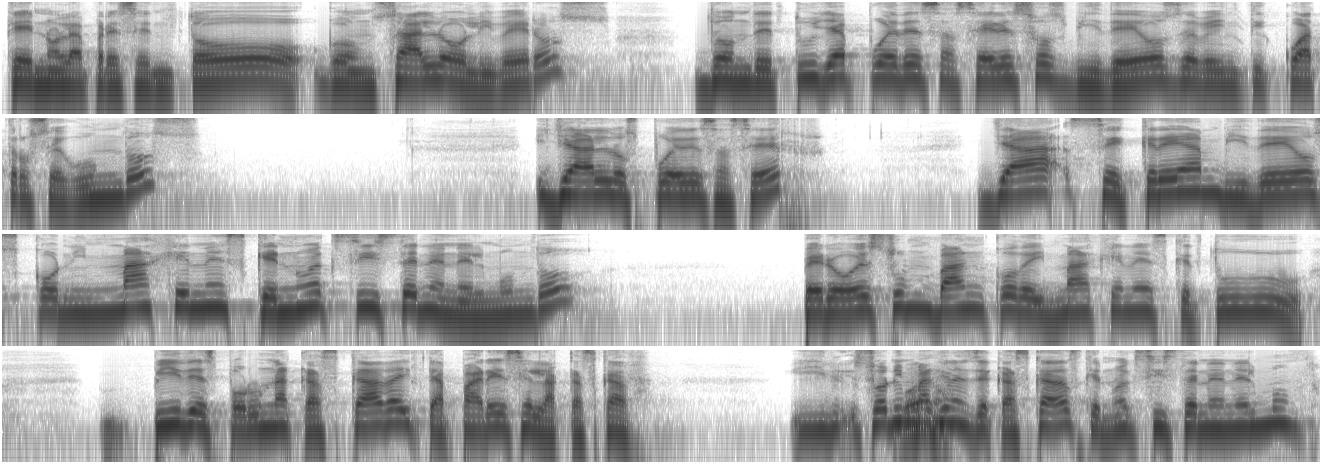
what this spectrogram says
que nos la presentó Gonzalo Oliveros, donde tú ya puedes hacer esos videos de 24 segundos y ya los puedes hacer. Ya se crean videos con imágenes que no existen en el mundo, pero es un banco de imágenes que tú pides por una cascada y te aparece la cascada. Y son imágenes de cascadas que no existen en el mundo.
